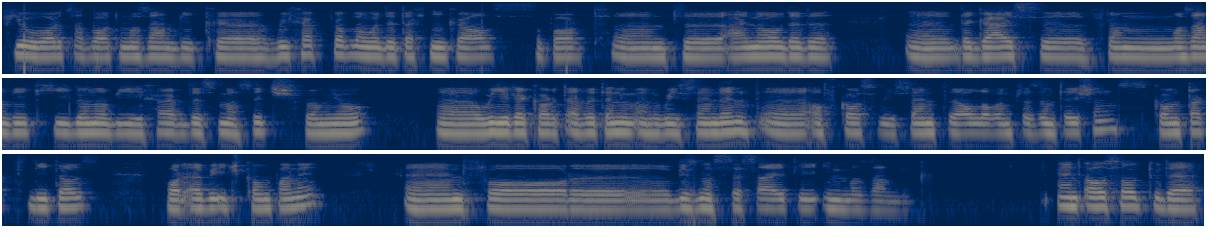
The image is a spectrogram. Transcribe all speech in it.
few words about Mozambique. Uh, we have problem with the technical support, and uh, I know that the, uh, the guys uh, from Mozambique he gonna be have this message from you. Uh, we record everything and we send it. of course, we send all of them presentations, contact details for every each company and for uh, business society in Mozambique. And also to the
